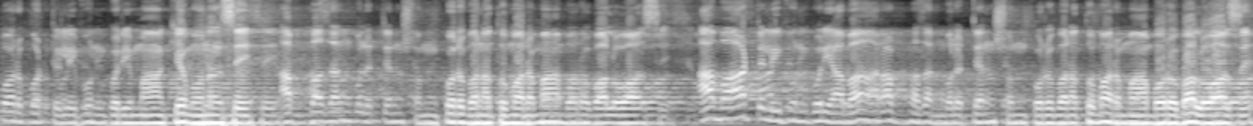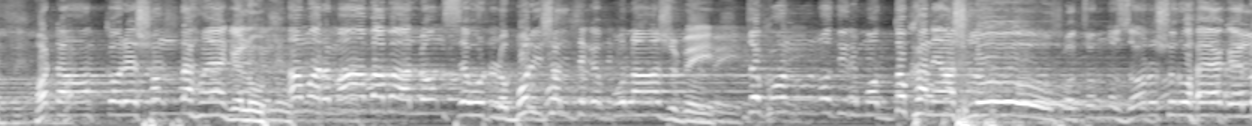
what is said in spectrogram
পর পর টেলিফোন করি, মা, কেমন আছে? আব্বাজান বলে, টেনশন করবে না, তোমার মা বড় ভালো আছে। আবার টেলিফোন করি, আবার আব্বাজান বলে, টেনশন করবে না, তোমার মা বড় ভালো আছে। হঠাৎ করে সন্ধ্যা হয়ে গেল। আমার মা বাবা লঞ্চে উঠল, বরিশাল থেকে বলা আসবে। যখন নদীর মধ্যখানে আসলো প্রচণ্ড জ্বর শুরু হয়ে গেল।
